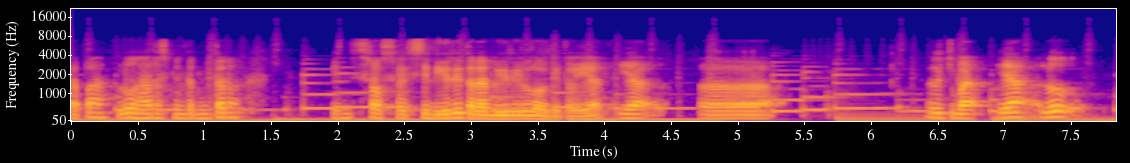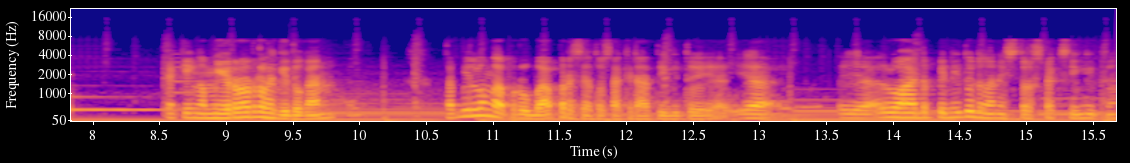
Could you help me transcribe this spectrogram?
apa lo harus pintar-pintar introspeksi diri terhadap diri lo gitu ya. Ya uh, lu coba ya lu taking a mirror lah gitu kan. Tapi lu nggak perlu baper sih atau sakit hati gitu ya. Ya ya lu hadepin itu dengan introspeksi gitu.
